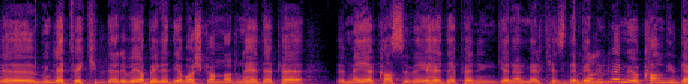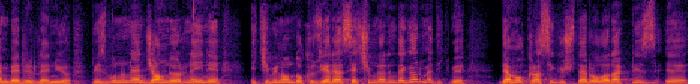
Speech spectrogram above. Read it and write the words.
e, milletvekilleri veya belediye başkanlarını HDP e, MYK'sı ve HDP'nin genel merkezi de belirlemiyor. Kandil'den belirleniyor. Biz bunun en canlı örneğini 2019 yerel seçimlerinde görmedik mi? Demokrasi güçleri olarak biz e,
